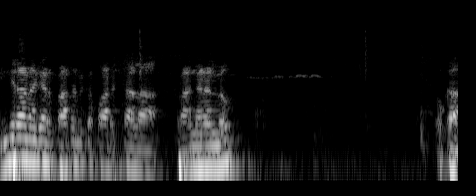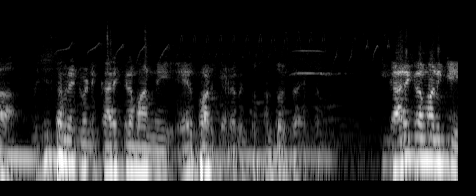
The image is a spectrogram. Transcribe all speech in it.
ఇందిరానగర్ ప్రాథమిక పాఠశాల ప్రాంగణంలో ఒక విశిష్టమైనటువంటి కార్యక్రమాన్ని ఏర్పాటు చేయడం ఎంతో సంతోషదాయకం. ఈ కార్యక్రమానికి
